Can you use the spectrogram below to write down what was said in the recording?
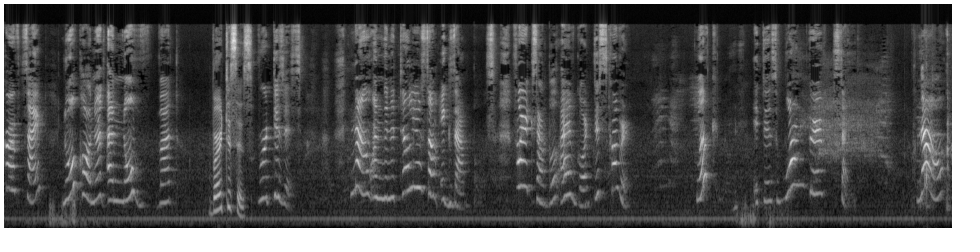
curved side, no corners and no what? Vertices. vertices. Now I'm going to tell you some examples. For example, I have got this cover. Look, it is one curved side. Now,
